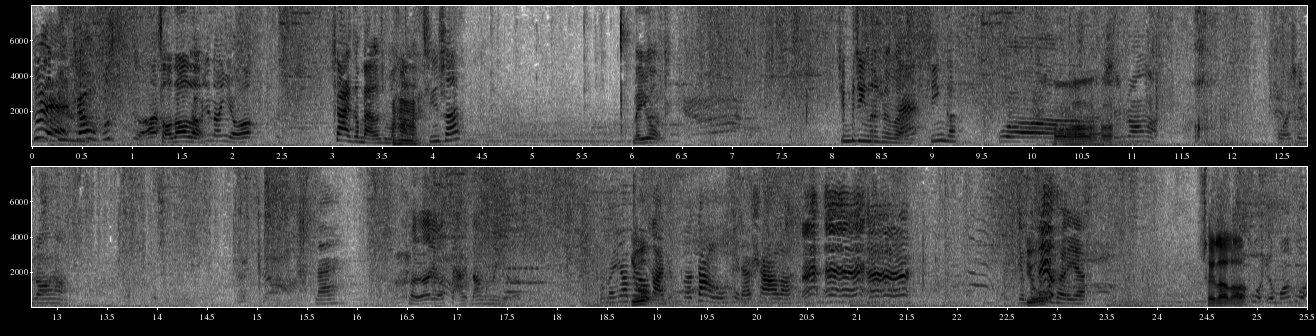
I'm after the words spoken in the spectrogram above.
对，只要我不死，找到了就能赢。下一个买个什么好了？金山，没用，进不进呢，兄弟们来？进一个。我神装了，我神装了。来，可乐有撒当那个。我们要不要把这个大龙给他杀了？哎哎哎哎哎也不是可以，谁来了？有蘑菇，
